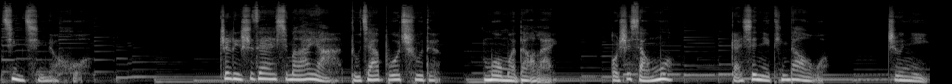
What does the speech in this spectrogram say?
尽情的活。这里是在喜马拉雅独家播出的《默默到来》，我是小莫，感谢你听到我，祝你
